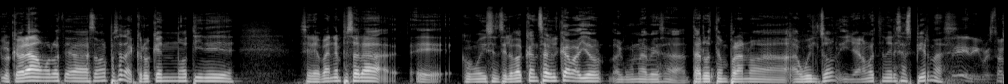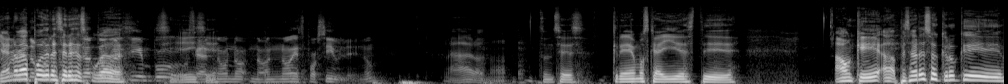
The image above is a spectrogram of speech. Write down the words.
lo que hablábamos la semana pasada, creo que no tiene... Se le van a empezar a, eh, como dicen, se le va a cansar el caballo alguna vez a tarde o temprano a, a Wilson y ya no va a tener esas piernas. Sí, digo, Ya no va a poder hacer esas jugadas. tiempo, Sí, o sea, sí. no, no, no, no es posible, ¿no? Claro, ¿no? Entonces, creemos que ahí este... Aunque, a pesar de eso, creo que...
